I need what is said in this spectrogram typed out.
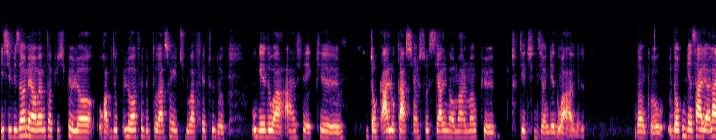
li sufizan, men an mèm tan, pwiske lor wap fè doktorasyon et tu wap fè tou do, ou gen do a fèk, donc, alokasyon sosyal normalman ke tout etudyan gen dwa avèl. Donk ou gen salè la,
